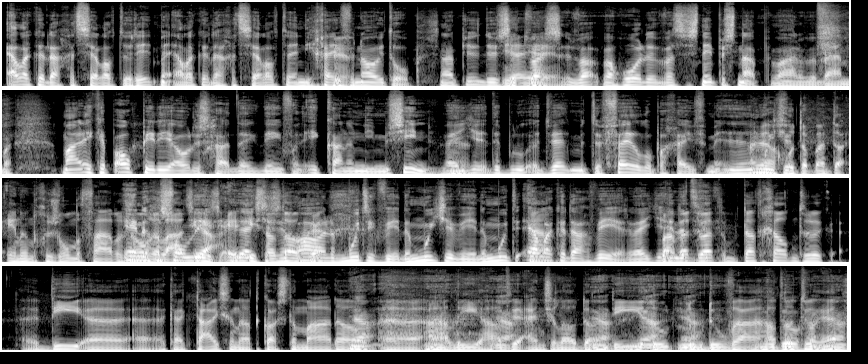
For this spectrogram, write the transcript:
elke dag hetzelfde ritme, elke dag hetzelfde. En die geven nooit op, snap je? Dus het was, we, we hoorden, was een snippersnap waren we bij me. Maar ik heb ook periodes gehad dat ik denk van, ik kan hem niet meer zien. Weet je, het werd me te veel op een gegeven moment. En dan moet je, goed, dat in een gezonde vader-zoon relatie is, is dat, ook. Oh, dan moet ik weer, dan moet je weer, dan moet elke dag weer, weet je. Maar en dat, dat, geldt natuurlijk, eh, die, uh, kijk, Tyson had Castamado, uh, Ali had Angelo Dundee, Luduva had natuurlijk.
